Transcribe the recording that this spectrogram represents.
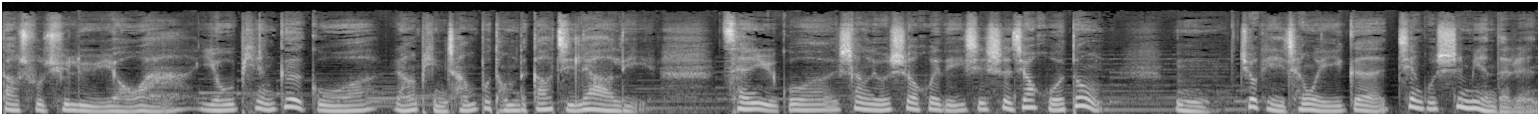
到处去旅游啊，游遍各国，然后品尝不同的高级料理，参与过上流社会的一些社交活动。嗯，就可以称为一个见过世面的人。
